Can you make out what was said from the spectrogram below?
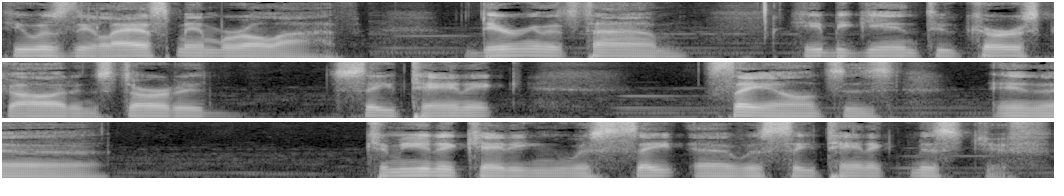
He was the last member alive. During this time, he began to curse God and started satanic seances and uh, communicating with sat- uh, with satanic mischief.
